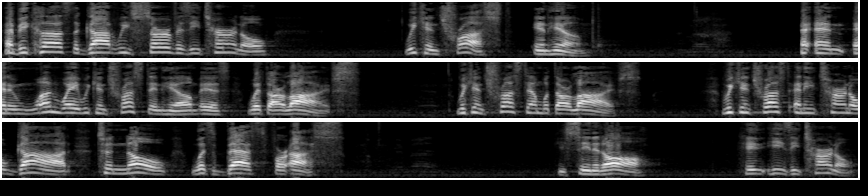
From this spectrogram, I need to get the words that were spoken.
And because the God we serve is eternal, we can trust in him. And, and in one way we can trust in Him is with our lives. We can trust Him with our lives. We can trust an eternal God to know what's best for us. He's seen it all. He, he's eternal.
